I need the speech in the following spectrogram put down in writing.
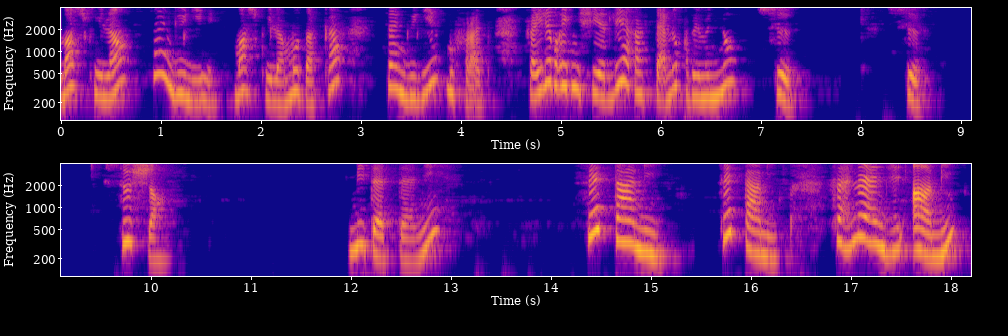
masculin singulier, masculin مذكر singulier مفرد فإلا بغيت نشير ليه غنستعمل قبل منه ce. Ce. Ce chat. مثال الثاني cet ami. Cet ami فهنا عندي ami.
